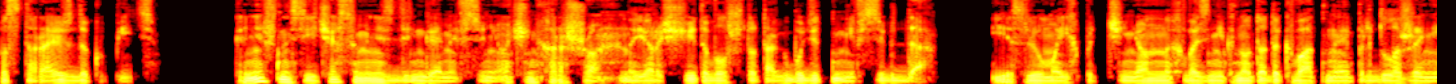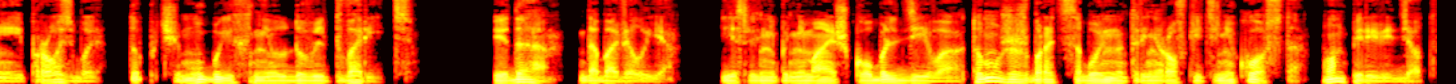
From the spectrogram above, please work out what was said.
Постараюсь докупить. Конечно, сейчас у меня с деньгами все не очень хорошо, но я рассчитывал, что так будет не всегда. Если у моих подчиненных возникнут адекватные предложения и просьбы, то почему бы их не удовлетворить? И да, добавил я, если не понимаешь Кобальдива, то можешь брать с собой на тренировки Тинекоста, он переведет.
